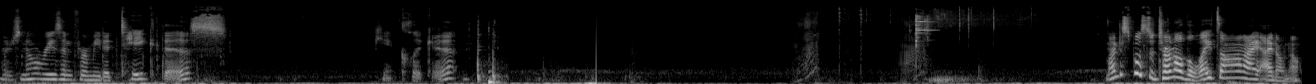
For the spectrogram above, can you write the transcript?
There's no reason for me to take this. Can't click it. Am I just supposed to turn all the lights on? I, I don't know.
